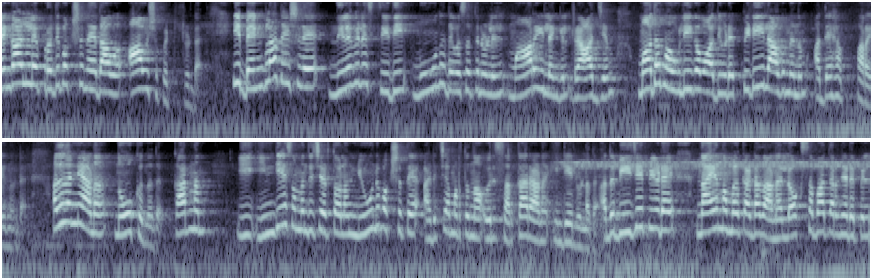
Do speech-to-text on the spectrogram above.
ബംഗാളിലെ പ്രതിപക്ഷ നേതാവ് ആവശ്യപ്പെട്ടിട്ടുണ്ട്. ഈ ബംഗ്ലാദേശിലെ നിലവിലെ സ്ഥിതി മൂന്ന് ദിവസത്തിനുള്ളിൽ മാറിയില്ലെങ്കിൽ രാജ്യം മതമൗലികവാദിയുടെ പിടിയിലാകുമെന്നും അദ്ദേഹം പറയുന്നുണ്ട്. അതുതന്നെയാണ് നോക്കുന്നത്. കാരണം ഈ ഇന്ത്യയെ സംബന്ധിച്ചിടത്തോളം ന്യൂനപക്ഷത്തെ അടിച്ചമർത്തുന്ന ഒരു സർക്കാരാണ് ഇന്ത്യയിലുള്ളത്. അത് ബി ജെ പിയുടെ നയം നമ്മൾ കണ്ടതാണ്. ലോക്സഭാ തെരഞ്ഞെടുപ്പിൽ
